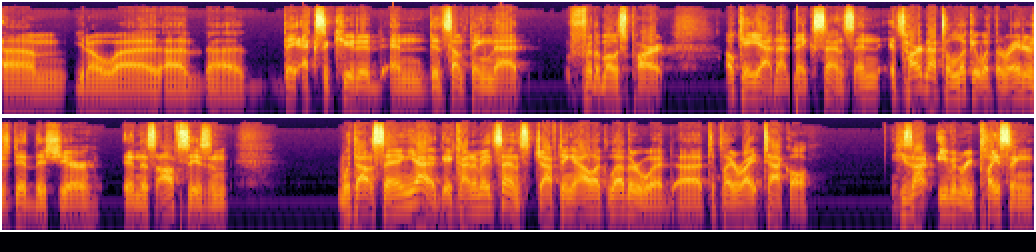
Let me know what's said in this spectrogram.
um, you know uh, uh, uh they executed and did something that, for the most part, okay, yeah, that makes sense. And it's hard not to look at what the Raiders did this year in this offseason without saying, yeah, it kind of made sense. Drafting Alec Leatherwood uh, to play right tackle. He's not even replacing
